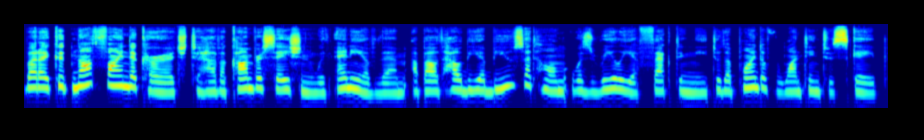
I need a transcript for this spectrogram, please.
But I could not find the courage to have a conversation with any of them about how the abuse at home was really affecting me to the point of wanting to escape.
